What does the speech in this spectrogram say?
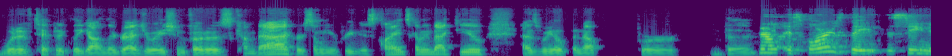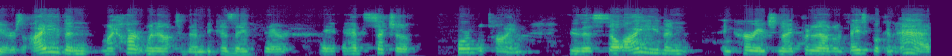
would have typically gotten their graduation photos come back, or some of your previous clients coming back to you as we open up for the well as far as the the seniors i even my heart went out to them because mm. they they're they had such a horrible time through this so i even encouraged and i put it out on facebook an ad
